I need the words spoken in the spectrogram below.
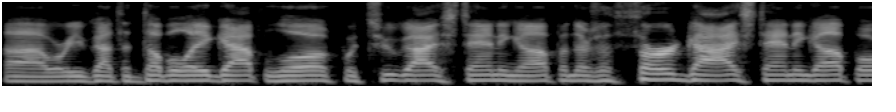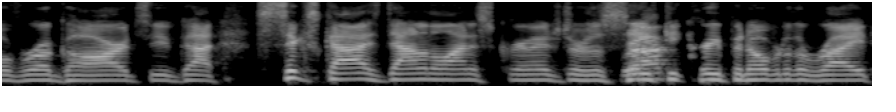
uh, where you've got the double A gap look with two guys standing up, and there's a third guy standing up over a guard. So you've got six guys down in the line of scrimmage. There's a safety creeping over to the right.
